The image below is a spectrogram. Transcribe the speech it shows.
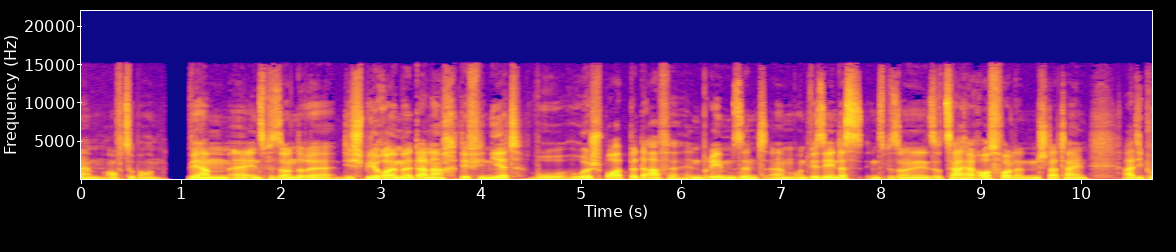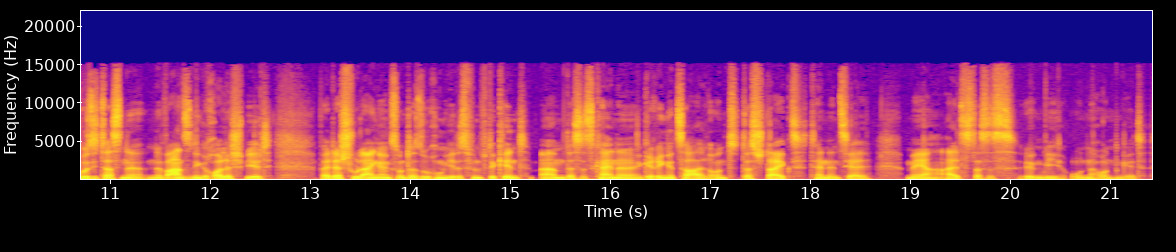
ähm, aufzubauen. Wir haben äh, insbesondere die Spielräume danach definiert, wo hohe Sportbedarfe in Bremen sind. Ähm, und wir sehen, dass insbesondere in den sozial herausfordernden Stadtteilen Adipositas eine, eine wahnsinnige Rolle spielt bei der Schuleingangsuntersuchung jedes fünfte Kind. Ähm, das ist keine geringe Zahl und das steigt tendenziell mehr, als dass es irgendwie nach unten geht.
